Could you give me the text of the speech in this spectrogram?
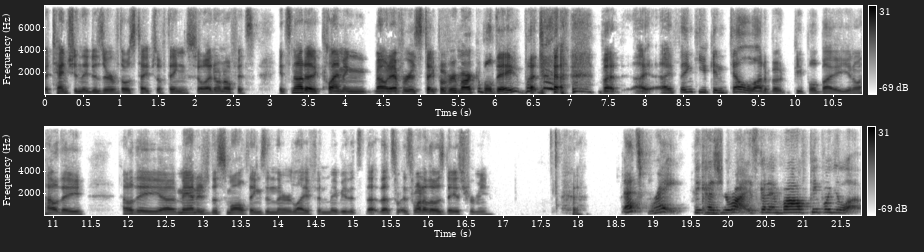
attention they deserve those types of things so i don't know if it's it's not a climbing mount everest type of remarkable day but but i i think you can tell a lot about people by you know how they how they uh, manage the small things in their life and maybe that's that, that's it's one of those days for me that's great because mm-hmm. you're right it's going to involve people you love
